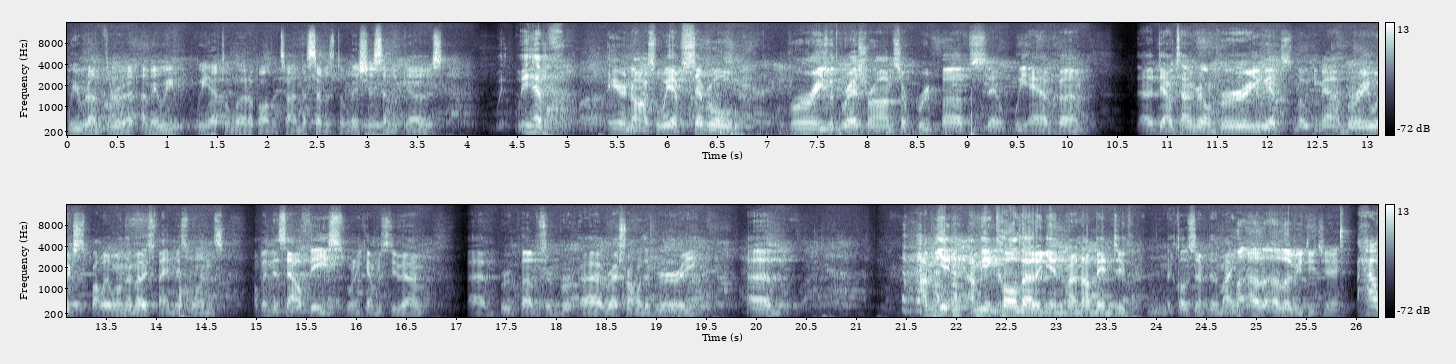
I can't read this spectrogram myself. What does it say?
we run through it. I mean, we we have to load up all the time. This stuff is delicious and it goes. We have here in Knoxville. We have several breweries with restaurants or brew pubs. We have um, uh, Downtown Grill and Brewery. We have Smoky Mountain Brewery, which is probably one of the most famous ones up in the southeast when it comes to um, uh, brew pubs or bre- uh, restaurant with a brewery. Um, I'm getting I'm getting called out again by not being too close enough to the mic. I, I love you, DJ. How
